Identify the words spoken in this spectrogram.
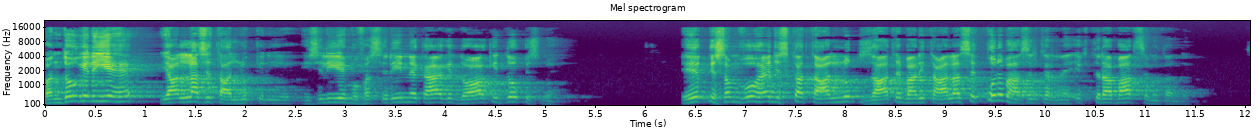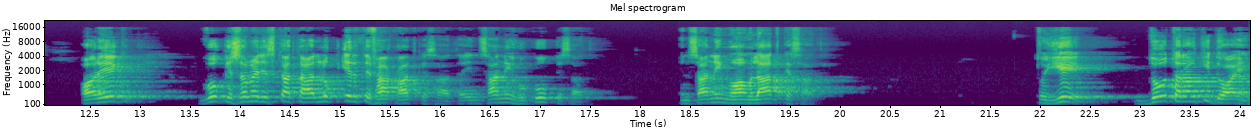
بندوں کے لیے ہے یا اللہ سے تعلق کے لیے؟ اس لیے مفسرین نے کہا کہ دعا کی دو قسمیں ایک قسم وہ ہے جس کا تعلق ذات باری تعالیٰ سے قرب حاصل کرنے اخترابات سے متعلق۔ اور ایک وہ قسم ہے جس کا تعلق ارتفاقات کے ساتھ ہے، انسانی حقوق کے ساتھ، انسانی معاملات کے ساتھ۔ تو یہ دو طرح کی دعائیں۔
